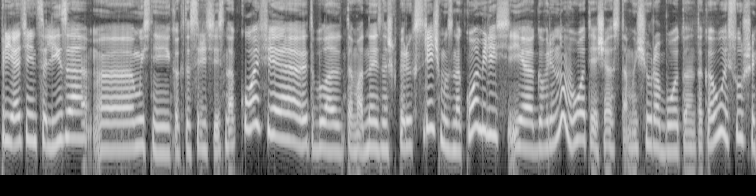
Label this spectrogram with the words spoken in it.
приятельница Лиза, э, мы с ней как-то встретились на кофе. Это была там одна из наших первых встреч. Мы знакомились. Я говорю, ну вот, я сейчас там ищу работу. Она такая, ой, слушай,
